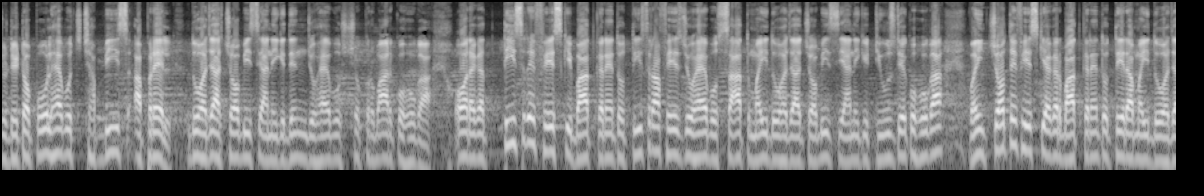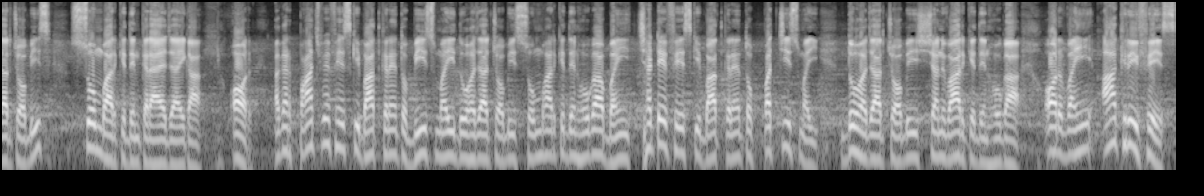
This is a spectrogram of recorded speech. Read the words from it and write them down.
जो डेट ऑफ़ पोल है, वो 26 अप्रैल 2024 यानी कि दिन जो है, वो शुक्रवार को होगा। और अगर तीसरे फ़ेज़ की बात करें तो तीसरा फ़ेज़ जो है, वो सात मई 2024 यानी कि ट्यूसडे को होगा। वहीं चौथे फ़ेज़ की अगर बात करें तो 13 मई 2024 सोमवार के दिन कराया जाएगा। और अगर पाँचवें फ़ेज़ की बात करें तो 20 मई 2024 सोमवार के दिन होगा, वहीं छठे फ़ेज़ की बात करें तो 25 मई 2024 शनिवार के दिन होगा। और वहीं आखिरी फ़ेज़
